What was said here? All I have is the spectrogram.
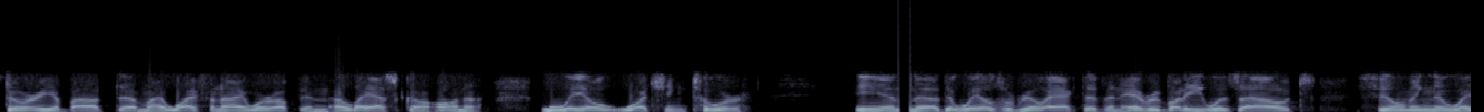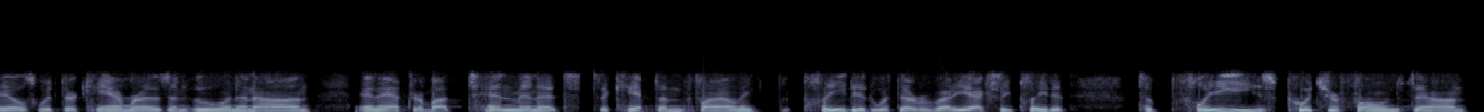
story about uh, my wife and I were up in Alaska on a whale watching tour, and uh, the whales were real active, and everybody was out filming the whales with their cameras and oohing and on. And after about 10 minutes, the captain finally pleaded with everybody, he actually pleaded to please put your phones down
